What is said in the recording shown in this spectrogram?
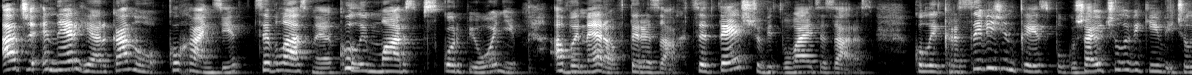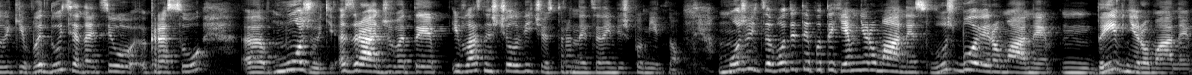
Адже енергія аркану коханці це власне, коли Марс в Скорпіоні, а Венера в Терезах. Це те, що відбувається зараз. Коли красиві жінки спокушають чоловіків, і чоловіки ведуться на цю красу, е, можуть зраджувати, і власне з чоловічої сторони це найбільш помітно. Можуть заводити потаємні романи, службові романи, дивні романи.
